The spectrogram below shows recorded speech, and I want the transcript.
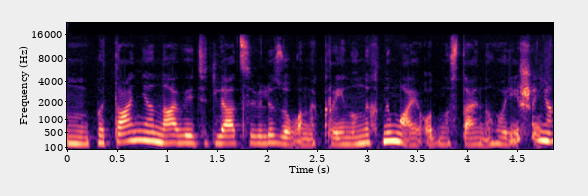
м, питання навіть для цивілізованих країн. У них немає одностайного рішення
